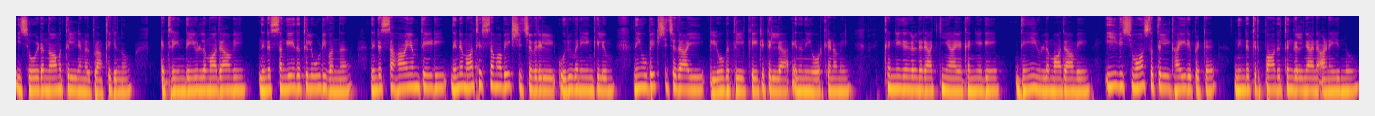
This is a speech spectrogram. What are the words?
ഈശോയുടെ നാമത്തിൽ ഞങ്ങൾ പ്രാർത്ഥിക്കുന്നു. എത്രയും ദയുള്ള മാതാവേ നിന്റെ സങ്കേതത്തിലൂടി വന്ന് നിന്റെ സഹായം തേടി നിന്റെ മാധ്യസ്ഥം അപേക്ഷിച്ചവരിൽ ഒരുവനെയെങ്കിലും നീ ഉപേക്ഷിച്ചതായി ലോകത്തിൽ കേട്ടിട്ടില്ല എന്ന് നീ ഓർക്കണമേ. കന്യകകളുടെ രാജ്ഞിയായ കന്യകെ ദയുള്ള മാതാവേ ഈ വിശ്വാസത്തിൽ ധൈര്യപ്പെട്ട് നിന്റെ തൃപ്പാദത്തെങ്കൽ ഞാൻ അണയുന്നു.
